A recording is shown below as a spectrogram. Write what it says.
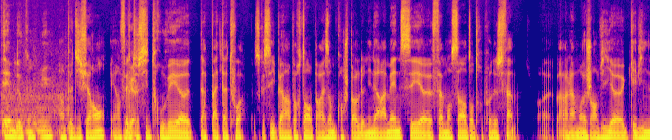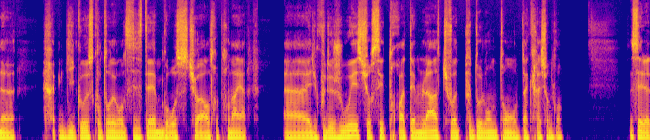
thèmes de contenu un peu différents et en fait aussi de trouver euh, ta patte à toi parce que c'est hyper important. Par exemple, quand je parle de Nina Ramen, c'est euh, femme enceinte, entrepreneuse femme. Vois, bah voilà, moi j'ai envie euh, Kevin euh, geekos, contournement de système, grosse, tu vois, entrepreneuriat. Euh, et du coup de jouer sur ces trois thèmes-là, tu vois, tout au long de ton ta création de contenu. Ça c'est la,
